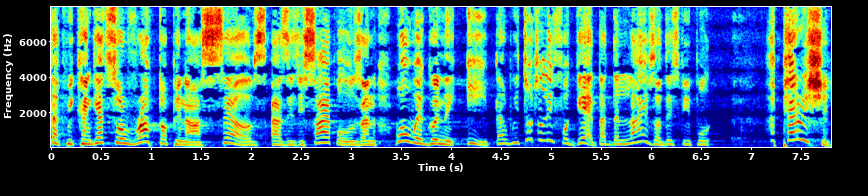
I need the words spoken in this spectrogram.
that we can get so wrapped up in ourselves as his disciples and what we're going to eat that we totally forget that the lives of these people are perishing.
